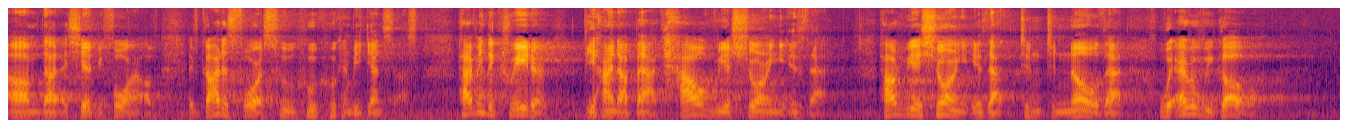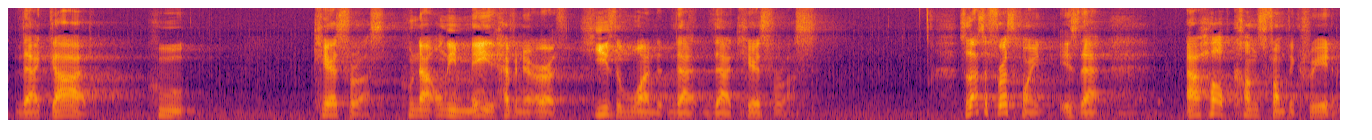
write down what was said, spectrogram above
um, that I shared before, of if God is for us, who, who, who can be against us? Having the Creator behind our back, how reassuring is that? How reassuring is that to, to know that wherever we go, that God, who cares for us, who not only made heaven and earth, He's the one that, that cares for us. So that's the first point, is that our help comes from the Creator.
